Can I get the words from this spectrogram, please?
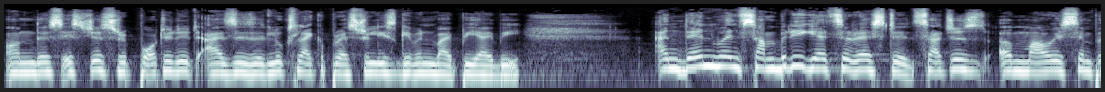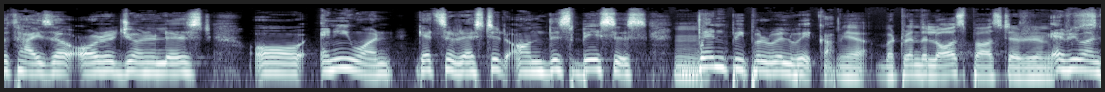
on this. is just reported it as is. It looks like a press release given by PIB. And then when somebody gets arrested, such as a Maoist sympathizer or a journalist or anyone gets arrested on this basis, then people will wake up. yeah, but when the law's passed, everyone Everyone's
